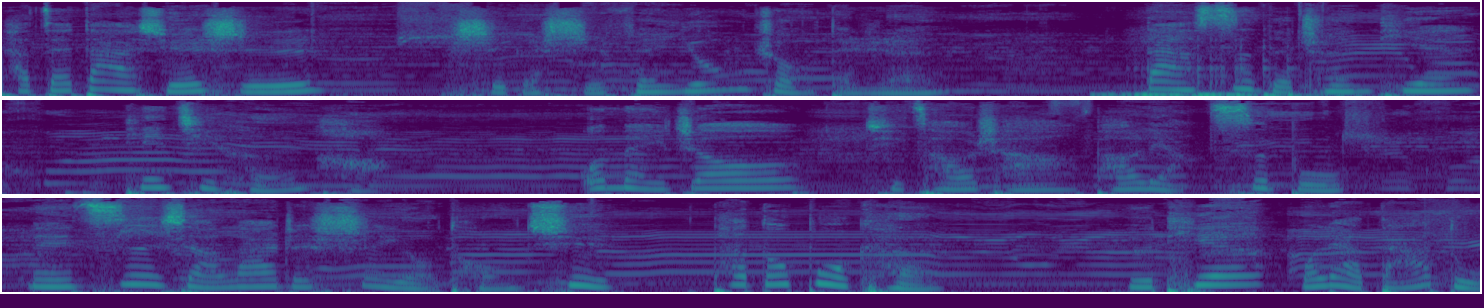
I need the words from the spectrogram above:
他在大学时是个十分臃肿的人。大四的春天，天气很好。我每周去操场跑两次步，每次想拉着室友同去，他都不肯。有天我俩打赌，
